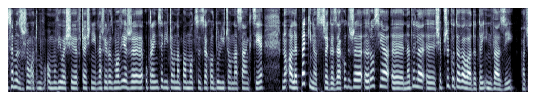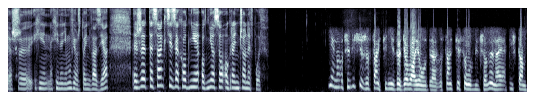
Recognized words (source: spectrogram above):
sam zresztą o tym omówiłeś e, wcześniej w naszej rozmowie, że Ukraińcy liczą na pomoc Zachodu, liczą na sankcje. No ale Pekin ostrzega Zachód, że Rosja e, na tyle e, się przygotowała do tej inwazji, chociaż e, Chin, Chiny nie mówią, że to inwazja, że te sankcje zachodnie odniosą ograniczony wpływ. Nie, no oczywiście, że sankcje nie zadziałają od razu. Sankcje są obliczone na jakiś tam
